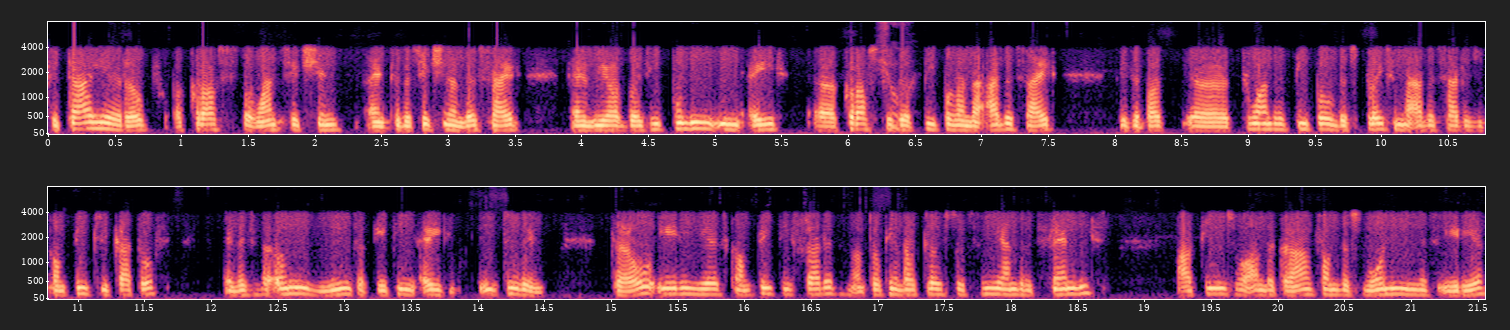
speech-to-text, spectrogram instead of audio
to tie a rope across the one section and to the section on this side. And we are busy pulling in aid uh, across sure. to the people on the other side. There's about uh, 200 people displaced on the other side, which is completely cut off and this is the only means of getting aid into them. The whole area is completely flooded. I'm talking about close to 300 families. Our teams were on the ground from this morning in this area,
